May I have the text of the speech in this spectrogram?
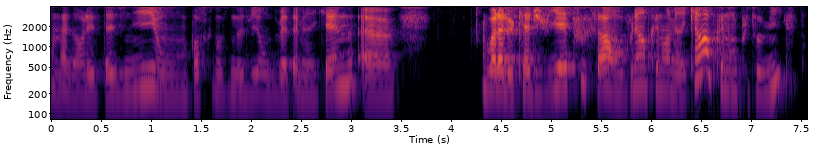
on adore les États-Unis, on pense que dans notre vie, on devait être américaine. Euh, voilà, le 4 juillet, tout ça, on voulait un prénom américain, un prénom plutôt mixte,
